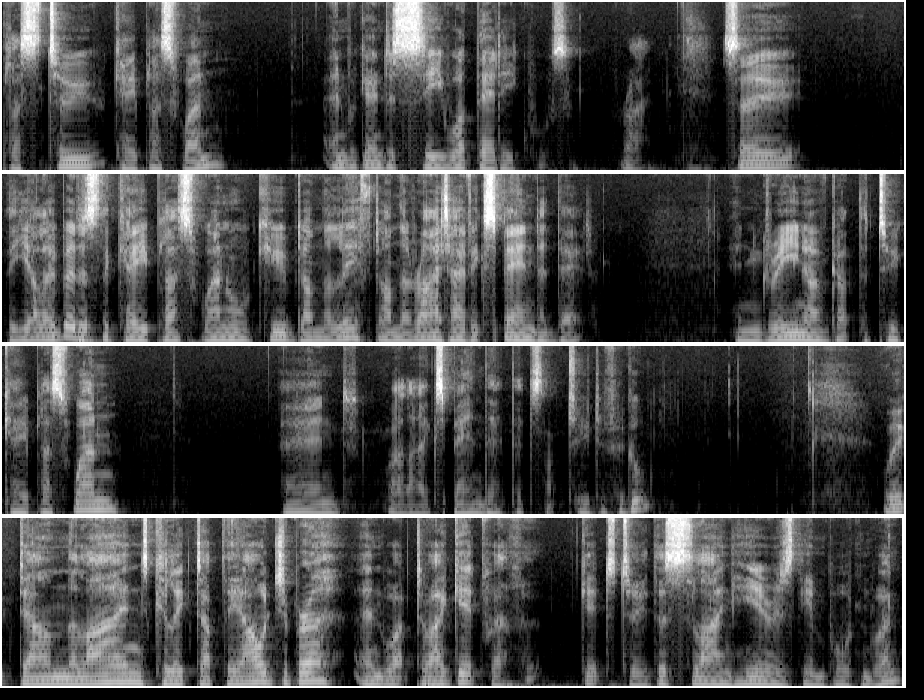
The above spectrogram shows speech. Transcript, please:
plus 2 k plus 1, and we're going to see what that equals. Right, so the yellow bit is the k plus 1 all cubed on the left. On the right, I've expanded that. In green, I've got the 2k plus 1, and, well, I expand that. That's not too difficult. Work down the lines, collect up the algebra, and what do I get with it? get to? This line here is the important one.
